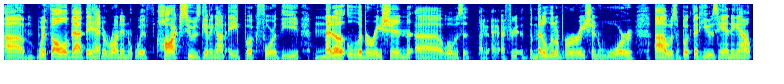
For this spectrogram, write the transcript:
Um, with all of that, they had to run in with Hawks, who was giving out a book for the Meta Liberation. Uh, what was it? I, I, forget. The Meta Liberation War uh, was a book that he was was handing out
